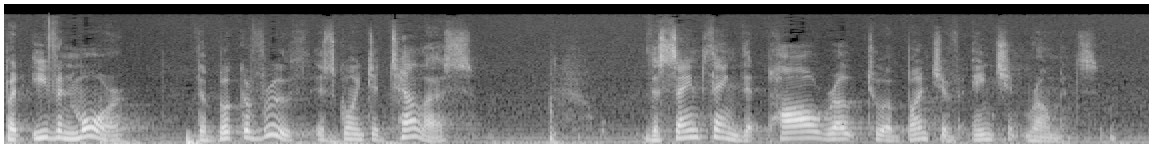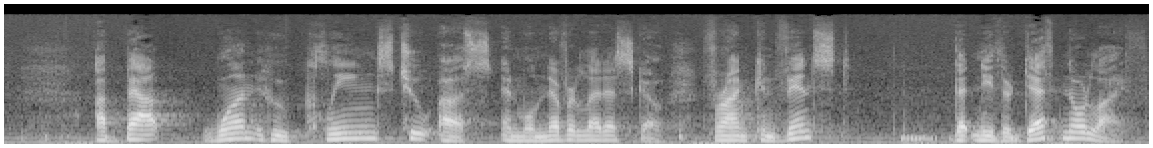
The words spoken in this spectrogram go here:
But even more, the book of Ruth is going to tell us the same thing that Paul wrote to a bunch of ancient Romans about one who clings to us and will never let us go. For I'm convinced that neither death nor life,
